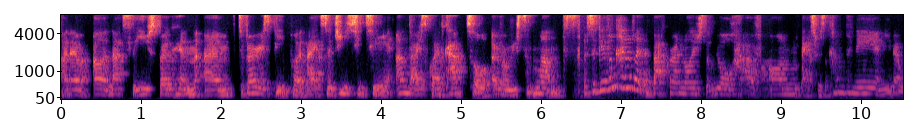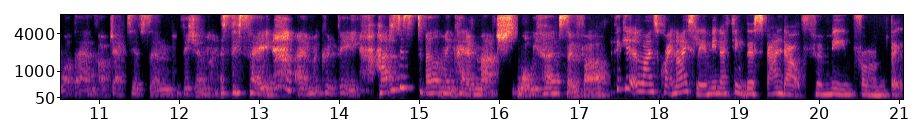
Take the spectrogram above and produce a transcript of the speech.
I know, Alan, Natalie, you've spoken um, to various people at EXA, GTT, and I Squared Capital over recent months. So, given kind of like the background knowledge that we all have on EXA as a company and, you know, what their objectives and vision, as they say, um, could be. How does this development kind of match what we've heard so far? I think it aligns quite nicely. I mean, I think the standout for me from the,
